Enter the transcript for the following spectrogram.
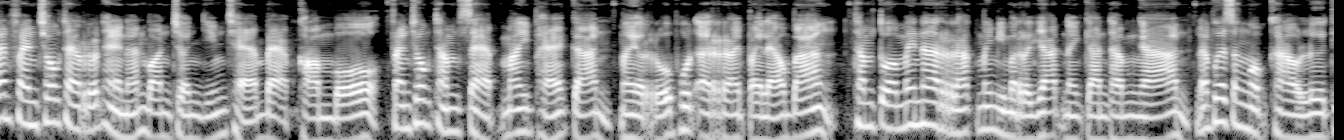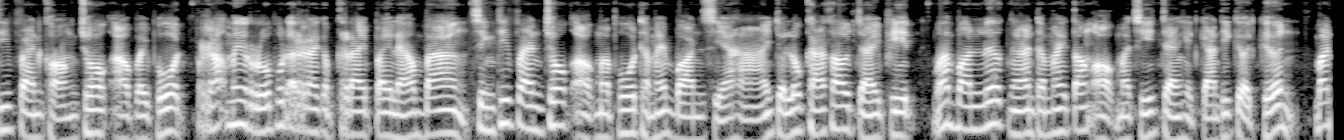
ด้านแฟนโชคไทยรถแห่นั้นบอลเชิญยิ้มแฉแบบคอมโบ แฟนโชคทำแสบไม่แพ้กัน ไม่รู้พูดอะไรไปแล้วบ้างทำตัวไม่น่ารักไม่มีมารยาทในการทำงาน และเพื่อสงบข่าวลือที่แฟนของโชคเอาไปพูด เพราะไม่รู้พูดอะไรกับใครไปแล้วบ้าง สิ่งที่แฟนโชคออกมาพูดทำให้บอลเสียหาย จนลูกค้าเข้าใจผิด ว่าบอลเลือกงานทำให้ต้องออกมาชี้แจงเหตุการณ์ที่เกิดขึ้น มัน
